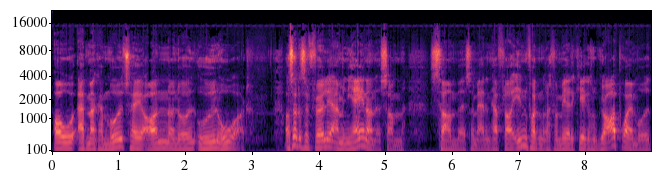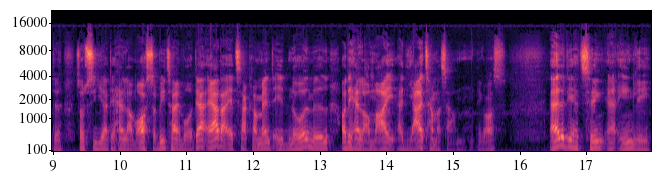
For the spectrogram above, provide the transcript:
Og at man kan modtage ånden og noget uden ordet. Og så er der selvfølgelig arminianerne, som, som, som er den her fløj inden for den reformerede kirke, som gør oprør imod det, som siger, at det handler om os, og vi tager imod. Der er der et sakrament, et noget og det handler om mig, at jeg tager mig sammen. Ikke også? Alle de her ting er egentlig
